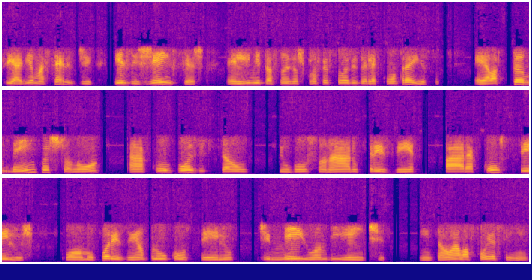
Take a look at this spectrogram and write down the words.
criaria uma série de exigências, é, limitações aos professores, ele é contra isso. Ela também questionou a composição que o Bolsonaro prevê para conselhos, como, por exemplo, o Conselho de Meio Ambiente. Então, ela foi assim:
